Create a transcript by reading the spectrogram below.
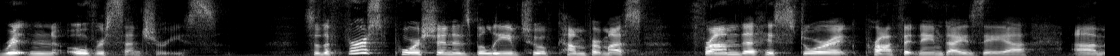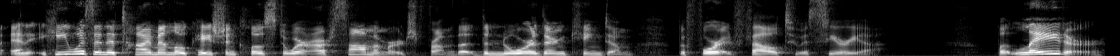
written over centuries. So the first portion is believed to have come from us from the historic prophet named Isaiah Um, and he was in a time and location close to where our psalm emerged from, the, the northern kingdom, before it fell to Assyria. But later,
